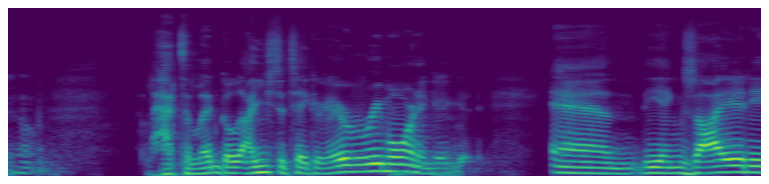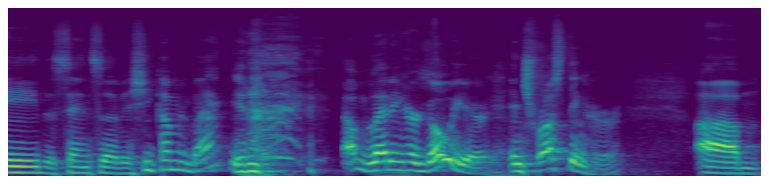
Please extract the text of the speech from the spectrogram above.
Yeah. had to let go. I used to take her every morning. And the anxiety, the sense of, is she coming back? You know, I'm letting her go here and trusting her. Um,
